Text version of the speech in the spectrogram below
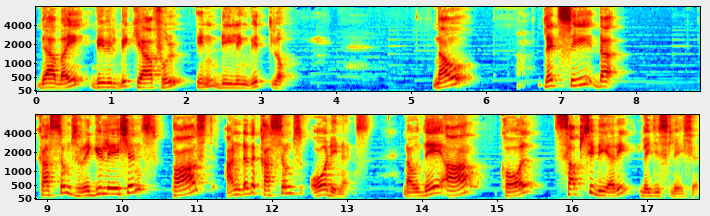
Thereby, we will be careful in dealing with law. Now, let's see the customs regulations passed under the customs ordinance. Now, they are called subsidiary legislation.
